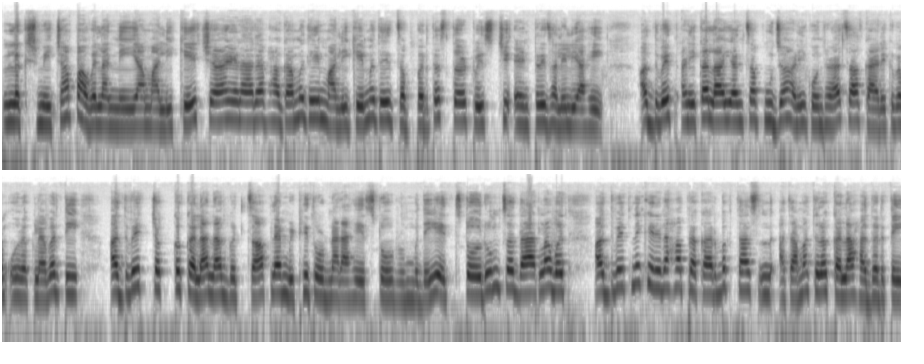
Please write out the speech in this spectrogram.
लक्ष्मीच्या पावलांनी या मालिकेच्या येणाऱ्या भागामध्ये मालिकेमध्ये जबरदस्त ट्विस्टची एंट्री झालेली आहे. अद्वैत आणि कला यांचा पूजा आणि गोंधळाचा कार्यक्रम उरकल्यावरती अद्वैत चक्क कलाला गच्चा आपल्या मिठी तोडणार आहे. स्टोर रूममध्ये येत स्टोर रूमचं दार लावत अद्वैतने केलेला हा प्रकार बघताच आता मात्र कला हादरते.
